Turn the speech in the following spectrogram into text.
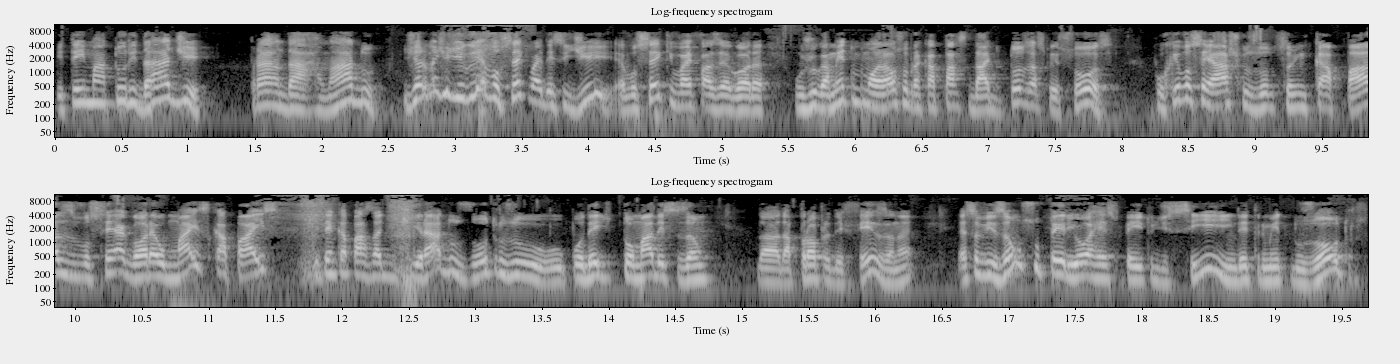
e tem maturidade para andar armado, geralmente eu digo, e é você que vai decidir? É você que vai fazer agora um julgamento moral sobre a capacidade de todas as pessoas? Porque você acha que os outros são incapazes, você agora é o mais capaz e tem capacidade de tirar dos outros o, o poder de tomar a decisão da, da, própria defesa, né? Essa visão superior a respeito de si, em detrimento dos outros,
